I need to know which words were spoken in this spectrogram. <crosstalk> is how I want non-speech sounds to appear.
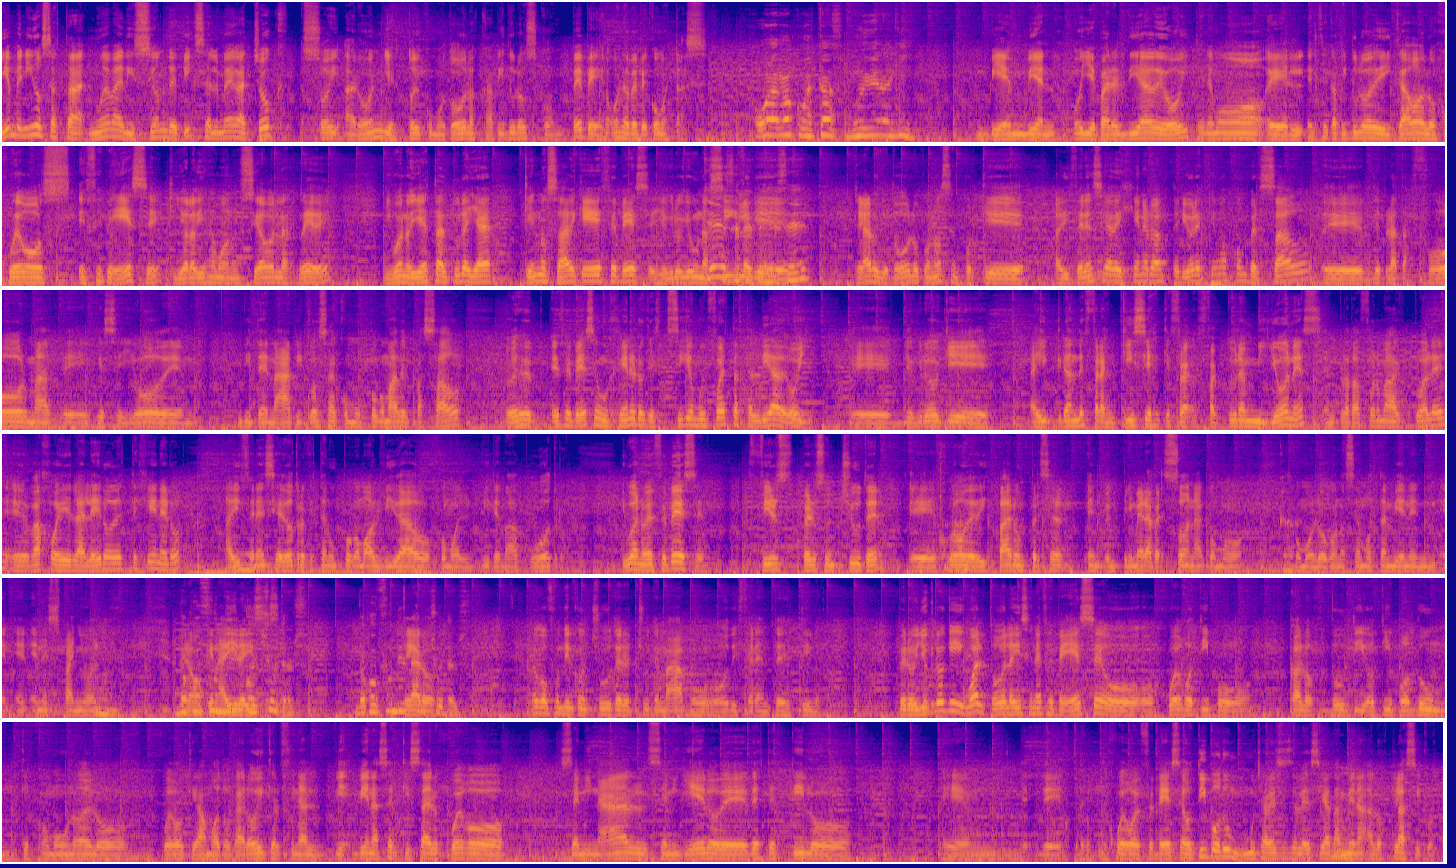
Bienvenidos a esta nueva edición de Pixel Mega Choc. Soy Aarón y estoy como todos los capítulos con Pepe. Hola Pepe, ¿cómo estás? Hola Aarón, ¿cómo estás? Muy bien aquí. Bien, bien. Oye, para el día de hoy tenemos este capítulo dedicado a los juegos FPS, que ya lo habíamos anunciado en las redes. Y bueno, y a esta altura ya, ¿quién no sabe qué es FPS? Yo creo que es una sigla que claro que todos lo conocen, porque a diferencia de géneros anteriores que hemos conversado, eh, de plataformas, de qué sé yo, de beatmap y cosas como un poco más del pasado, los FPS es un género que sigue muy fuerte hasta el día de hoy. Eh, yo creo que hay grandes franquicias que facturan millones en plataformas actuales eh, bajo el alero de este género, a mm. diferencia de otros que están un poco más olvidados como el beatmap u otro. Y bueno, FPS, First Person Shooter, eh, juego de disparo en, primera persona, como, como lo conocemos también en, español. Mm. Pero aunque nadie le dice. Shooters. No confundir con shooters. No confundir con shooter, el shoot em up o, diferentes estilos. Pero yo creo que igual todos le dicen FPS o, juego tipo Call of Duty o tipo Doom, que es como uno de los juegos que vamos a tocar hoy, que al final viene a ser quizá el juego seminal, semillero de este estilo Em, de, juego de FPS o tipo Doom, muchas veces se le decía también a, los clásicos.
